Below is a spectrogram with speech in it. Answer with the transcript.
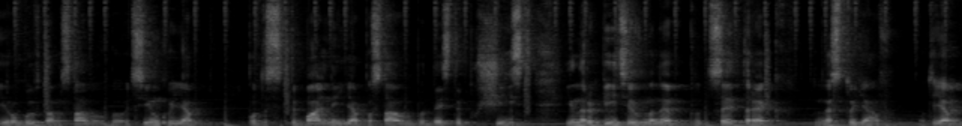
і робив там, ставив би оцінку, я б по 10-бальний я поставив би десь типу 6, і на репіті в мене цей трек не стояв. От я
